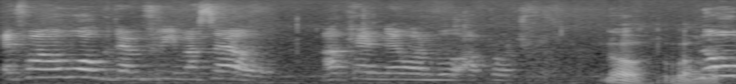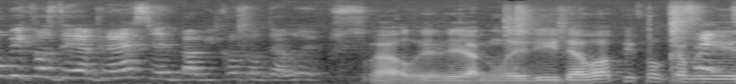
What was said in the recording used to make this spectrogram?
if I walk them free myself, I can no one will approach me. No, well, No, because they're aggressive, but because of their looks. well, the young lady, there are people coming here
